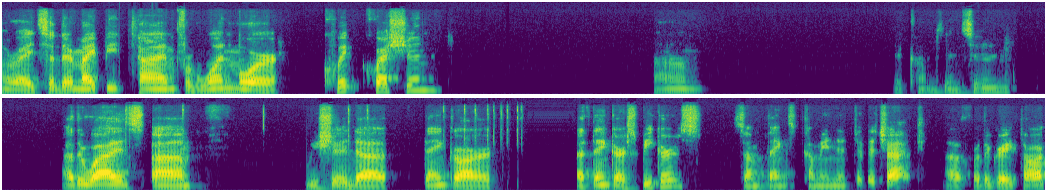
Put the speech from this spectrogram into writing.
All right, so there might be time for one more quick question. Um, it comes in soon. Otherwise, um, we should uh, thank our uh, thank our speakers. Some thanks coming into the chat uh, for the great talk,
